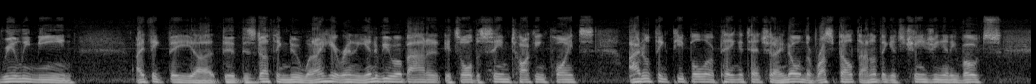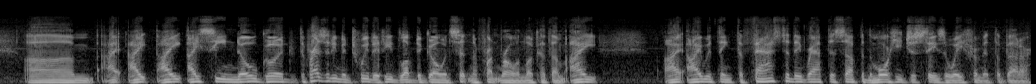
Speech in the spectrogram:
really mean, I think they, uh, they, there's nothing new. When I hear any interview about it, it's all the same talking points. I don't think people are paying attention. I know in the Rust Belt, I don't think it's changing any votes. Um, I, I, I, I see no good. The president even tweeted he'd love to go and sit in the front row and look at them. I, I, I would think the faster they wrap this up and the more he just stays away from it, the better.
